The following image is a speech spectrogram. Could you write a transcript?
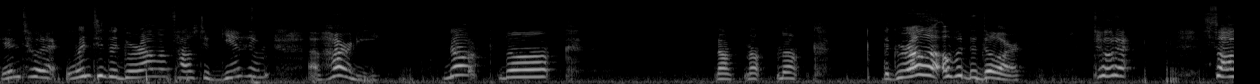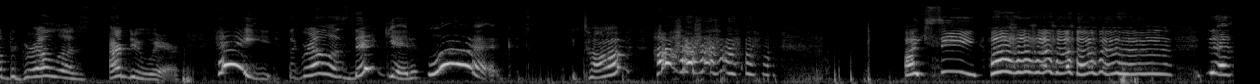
Then Toadette went to the gorilla's house to give him a party. Knock, knock. Knock, knock, knock. The gorilla opened the door. Toadette saw the gorilla's underwear. Hey, the gorilla's naked. Look. Tom? Ha ha ha ha ha. I see. Ha ha ha ha ha. That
